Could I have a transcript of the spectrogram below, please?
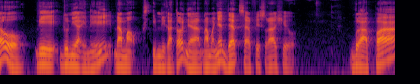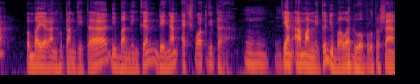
jauh. Di dunia ini nama indikatornya namanya debt service ratio. Berapa pembayaran hutang kita dibandingkan dengan ekspor kita. Mm-hmm. Yang aman itu di bawah 20 persen.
